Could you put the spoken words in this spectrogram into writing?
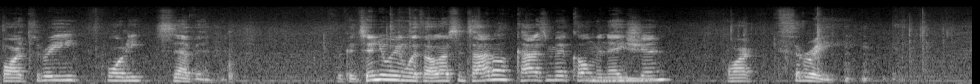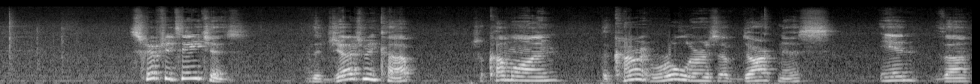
Part 347. We're continuing with our lesson title, Cosmic Culmination, Part 3. Scripture teaches the judgment cup shall come on the current rulers of darkness in the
